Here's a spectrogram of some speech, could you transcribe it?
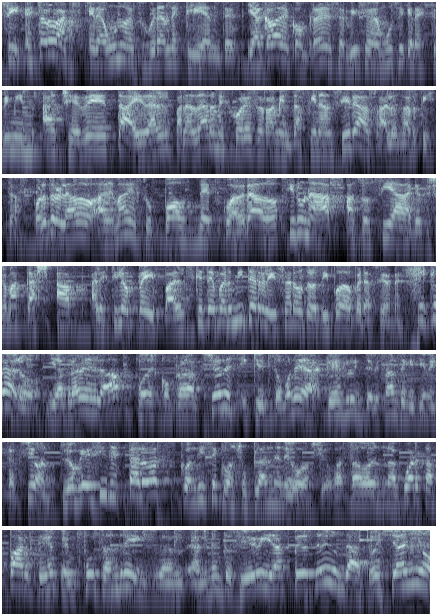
Sí, Starbucks era uno de sus grandes clientes y acaba de comprar el servicio de música en streaming HD Tidal para dar mejores herramientas financieras a los artistas. Por otro lado, además de su postnet cuadrado, tiene una app asociada que se llama Cash App al estilo PayPal que te permite realizar otro tipo de operaciones. Sí, claro, y a través de la app puedes comprar acciones y criptomonedas, que es lo interesante que tiene esta acción. Lo que decís de Starbucks condice con su plan de negocio, basado en una cuarta parte en foods and drinks, en alimentos y bebidas, pero te doy un dato, este año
